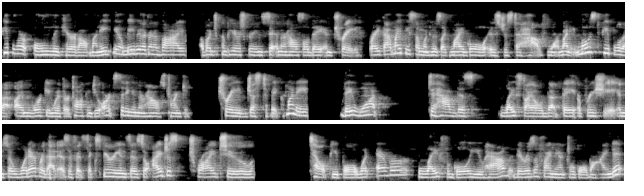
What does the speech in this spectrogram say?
people are only care about money, you know, maybe they're going to buy a bunch of computer screens, sit in their house all day and trade, right? That might be someone who's like, my goal is just to have more money. Most people that I'm working with or talking to aren't sitting in their house trying to trade just to make money. They want to have this lifestyle that they appreciate. And so whatever that is, if it's experiences. So I just try to tell people whatever life goal you have, there is a financial goal behind it.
